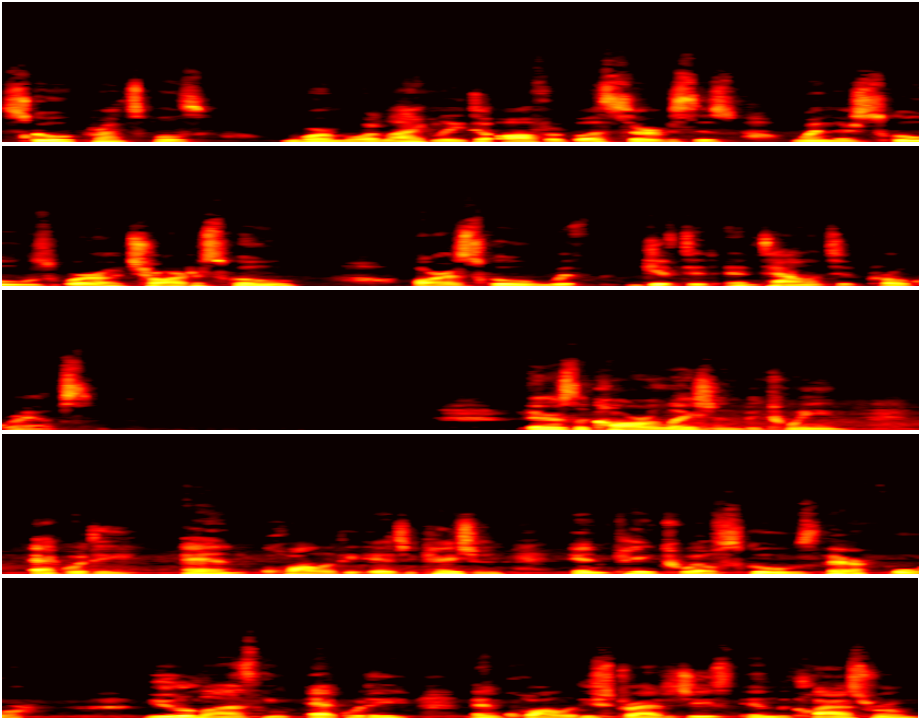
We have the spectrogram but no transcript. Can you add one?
School principals were more likely to offer bus services when their schools were a charter school or a school with gifted and talented programs. There's a correlation between equity and quality education in K 12 schools. Therefore, utilizing equity and quality strategies in the classroom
